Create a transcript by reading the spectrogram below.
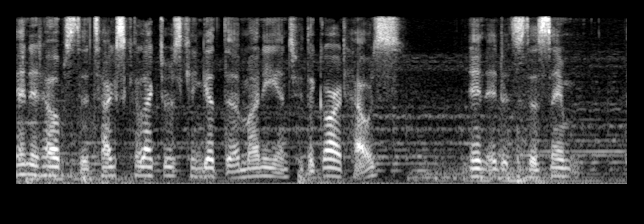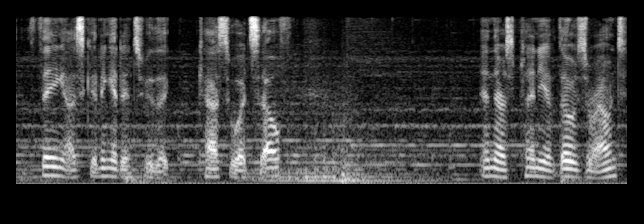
And it helps the tax collectors can get the money into the guardhouse. And it is the same thing as getting it into the castle itself. And there's plenty of those around.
